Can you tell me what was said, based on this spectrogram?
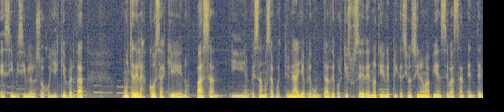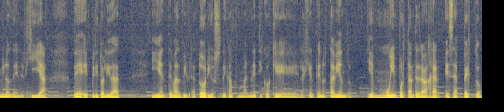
es invisible a los ojos. Y es que es verdad, muchas de las cosas que nos pasan y empezamos a cuestionar y a preguntar de por qué suceden no tienen explicación, sino más bien se basan en términos de energía, de espiritualidad y en temas vibratorios, de campos magnéticos que la gente no está viendo. Y es muy importante trabajar ese aspecto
